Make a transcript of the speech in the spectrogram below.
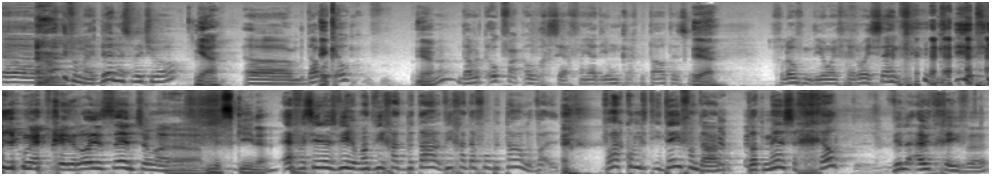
Eh, wat die van mij, Dennis, weet je wel. Ja, Eh, daar, wordt Ik- ook, Ja. daar wordt ook vaak over gezegd van ja, die jongen krijgt betaald en zo. ja. Geloof me, die jongen heeft geen rode cent. die jongen heeft geen rode cent, jongen. Uh, misschien, hè? Even serieus, wie, want wie gaat, betalen, wie gaat daarvoor betalen? Waar, waar komt het idee vandaan dat mensen geld willen uitgeven?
